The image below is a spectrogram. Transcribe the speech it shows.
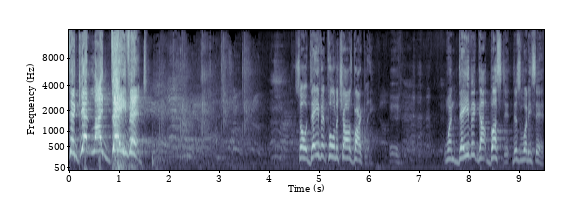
to get like David. So David pulled a Charles Barkley. When David got busted, this is what he said.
